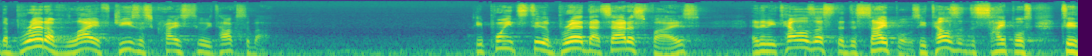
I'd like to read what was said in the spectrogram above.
the bread of life, Jesus Christ, who he talks about. He points to the bread that satisfies. And then he tells us, the disciples, he tells the disciples to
